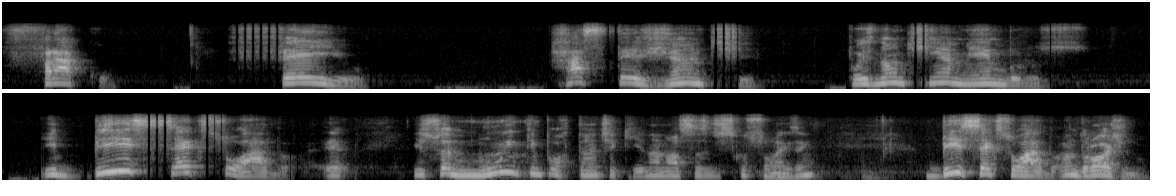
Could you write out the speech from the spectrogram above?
fraco, feio, rastejante, pois não tinha membros, e bissexuado. É, isso é muito importante aqui nas nossas discussões, hein? Bissexuado, andrógeno.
